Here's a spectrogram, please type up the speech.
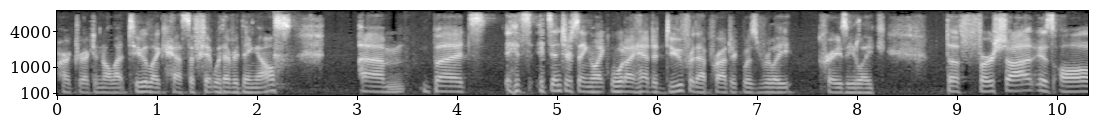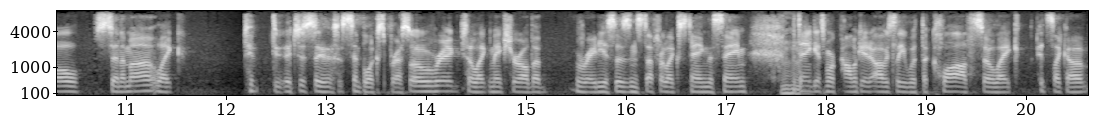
art director and all that too, like has to fit with everything else. Um, but it's it's interesting, like what I had to do for that project was really crazy. Like, the first shot is all cinema, like to, to, it's just a simple XPresso rig to like make sure all the radiuses and stuff are like staying the same. But then it gets more complicated, obviously, with the cloth. So like it's like a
